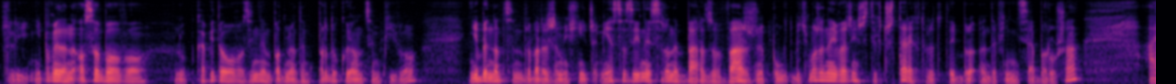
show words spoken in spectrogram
czyli niepowiązany osobowo lub kapitałowo z innym podmiotem produkującym piwo, nie będącym browarem rzemieślniczym. Jest to z jednej strony bardzo ważny punkt, być może najważniejszy z tych czterech, które tutaj definicja porusza, a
